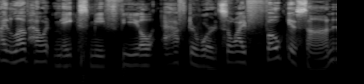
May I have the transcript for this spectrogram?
I love how it makes me feel afterwards. So I focus on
